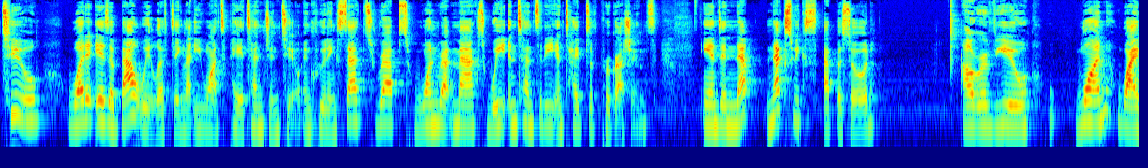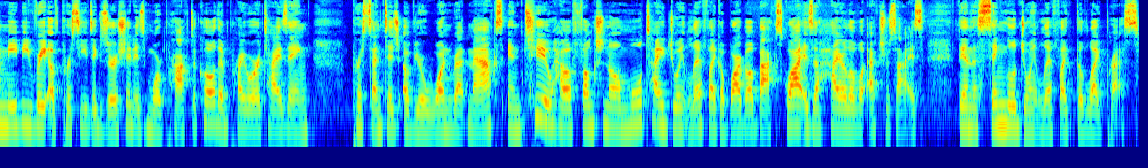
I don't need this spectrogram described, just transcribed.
Two, what it is about weightlifting that you want to pay attention to, including sets, reps, one rep max, weight intensity, and types of progressions. And in ne- next week's episode, I'll review one, why maybe rate of perceived exertion is more practical than prioritizing percentage of your one rep max, and two, how a functional multi joint lift like a barbell back squat is a higher level exercise than the single joint lift like the leg press.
